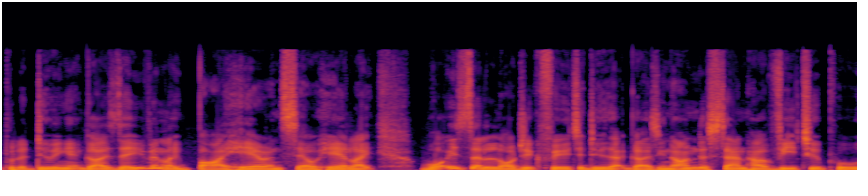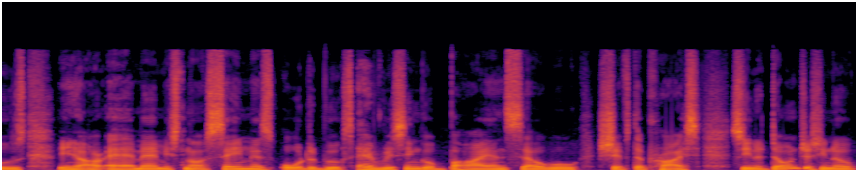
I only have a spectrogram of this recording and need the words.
people are doing it, guys. They even like buy here and sell here. Like, what is the logic for you to do that, guys? You know, understand how V2 pools, you know, are AMM. It's not same as order books. Every single buy and sell will shift the price. So, you know, don't just, you know,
